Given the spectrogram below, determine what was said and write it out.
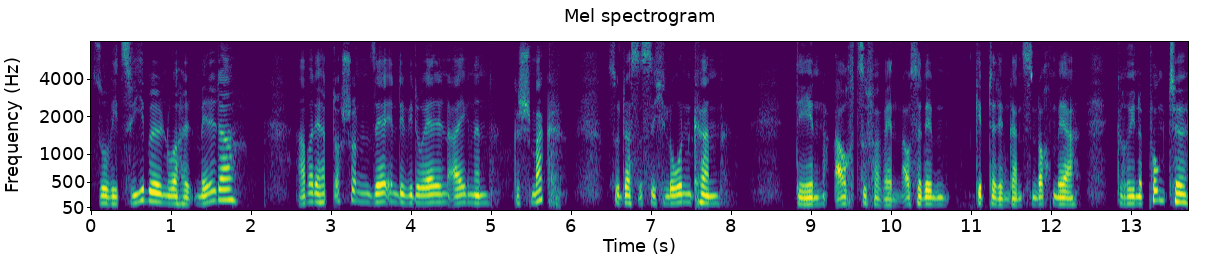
so wie Zwiebel, nur halt milder. Aber der hat doch schon einen sehr individuellen eigenen Geschmack, so dass es sich lohnen kann, den auch zu verwenden. Außerdem gibt er dem Ganzen noch mehr grüne Punkte.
